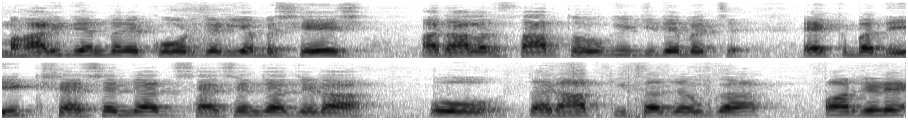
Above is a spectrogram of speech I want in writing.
ਮਹਾਲੀ ਦੇ ਅੰਦਰ ਇਹ ਕੋਰਟ ਜਿਹੜੀ ਆ, ਵਿਸ਼ੇਸ਼ ਅਦਾਲਤ ਸਥਾਪਿਤ ਹੋਊਗੀ, ਜਿਹਦੇ ਵਿੱਚ ਇੱਕ ਵਧੇਕ ਸੈਸ਼ਨ ਜੱਜ ਸੈਸ਼ਨ ਜੱਜ ਜਿਹੜਾ, ਉਹ ਤਾਇਨਾਤ ਕੀਤਾ ਜਾਊਗਾ। ਔਰ ਜਿਹੜੇ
